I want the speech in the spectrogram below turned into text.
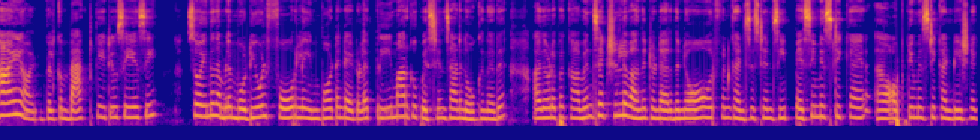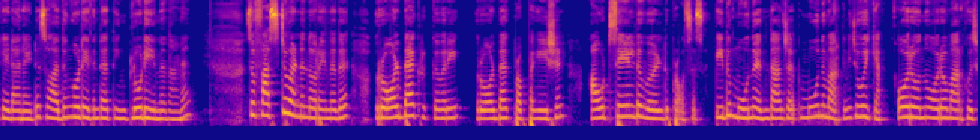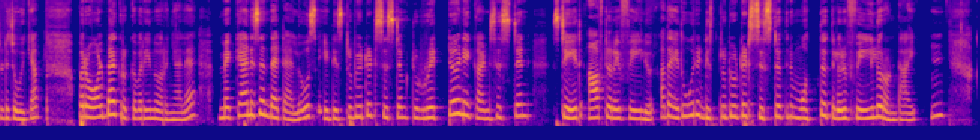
Hi all welcome back to creative C S C so ഇന്ന് നമ്മൾ module ഫോറിലെ important ആയിട്ടുള്ള ത്രീ മാർക്ക് ക്വസ്റ്റ്യൻസ് ആണ് നോക്കുന്നത്. അതോടൊപ്പം കമന്റ് സെക്ഷനിൽ വന്നിട്ടുണ്ടായിരുന്നു no orphan consistency pessimistic optimistic കണ്ടീഷനൊക്കെ ഇടാനായിട്ട്. സോ അതും കൂടി ഇതിന്റെ അകത്ത് ഇൻക്ലൂഡ് ചെയ്യുന്നതാണ്. സോ ഫസ്റ്റ് വൺ എന്ന് പറയുന്നത് roll back recovery roll back propagation outside world process അപ്പോൾ ഇത് മൂന്നും എന്താണെന്ന് ചിലപ്പോൾ മൂന്ന് മാർക്കിന് ചോദിക്കാം. ഓരോന്നും ഓരോ മാർക്ക് വെച്ചിട്ട് ചോദിക്കാം. അപ്പോൾ റോൾ ബാക്ക് റിക്കവറി എന്ന് പറഞ്ഞാൽ mechanism that allows a distributed system to return a consistent state after a failure അതായത് ഒരു ഡിസ്ട്രിബ്യൂട്ടഡ് സിസ്റ്റത്തിന് മൊത്തത്തിലൊരു ഫെയിലിയർ ഉണ്ടായി.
